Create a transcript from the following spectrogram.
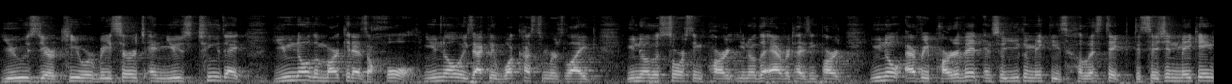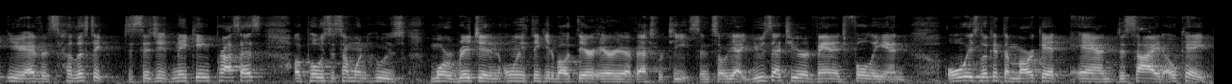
Use your keyword research and use too that you know the market as a whole. You know exactly what customers like. You know the sourcing part. You know the advertising part. You know every part of it. And so you can make these holistic decision making. You have this holistic decision making process opposed to someone who's more rigid and only thinking about their area of expertise. And so yeah, use that to your advantage fully and always look at the market and decide, okay,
